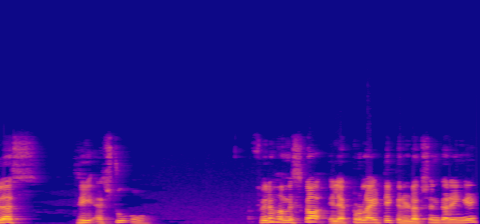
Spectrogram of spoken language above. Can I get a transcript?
plus three H two O फिर हम इसका इलेक्ट्रोलाइटिक रिडक्शन करेंगे।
